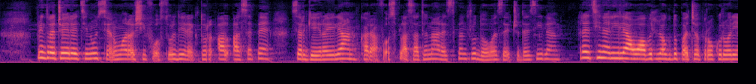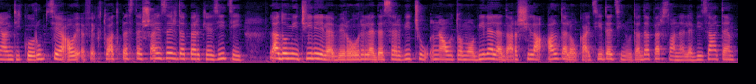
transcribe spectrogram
Printre cei reținuți se numără și fostul director al ASP, Serghei Răilean, care a fost plasat în arest pentru 20 de zile. Reținerile au avut loc după ce procurorii anticorupție au efectuat peste 60 de percheziții la domiciliile, birourile de serviciu, în automobilele, dar și la alte locații deținute de persoanele vizate.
